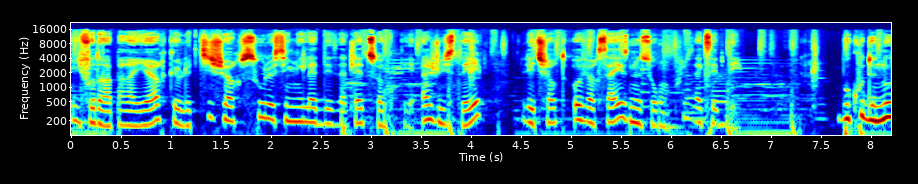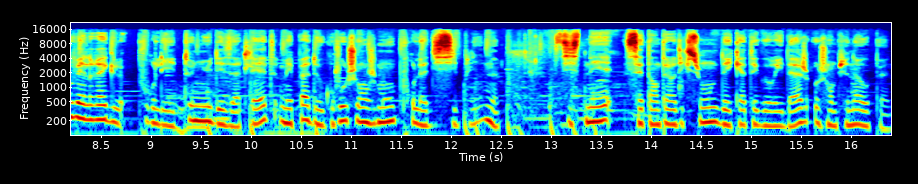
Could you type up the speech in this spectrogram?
Il faudra par ailleurs que le t-shirt sous le singlet des athlètes soit coupé ajusté, les shirts oversize ne seront plus acceptés. Beaucoup de nouvelles règles pour les tenues des athlètes, mais pas de gros changements pour la discipline, si ce n'est cette interdiction des catégories d'âge au championnat Open.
